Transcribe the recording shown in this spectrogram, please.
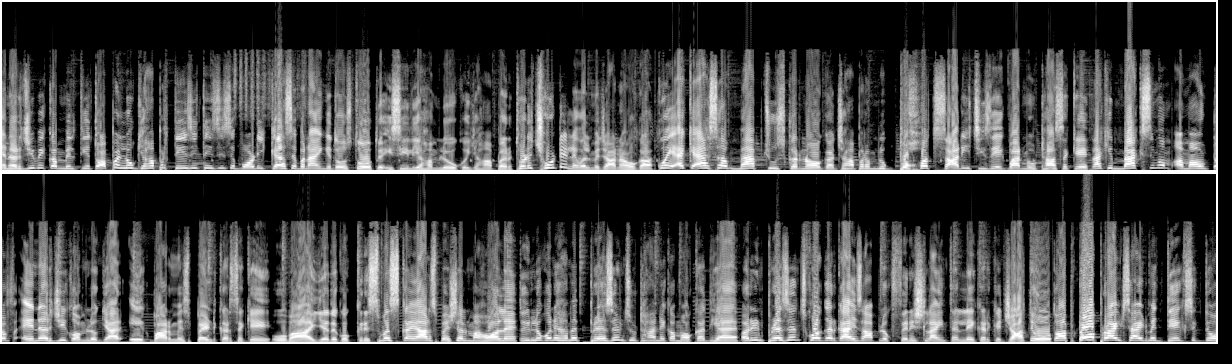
एनर्जी भी कम मिलती है तो अपन लोग यहाँ पर तेज़ी तेज़ी से बॉडी कैसे बनाएँगे दोस्तों? तो इसीलिए हम लोगों को यहाँ पर थोड़े छोटे लेवल में जाना होगा। कोई एक ऐसा मैप चूज़ करना होगा जहाँ पर हम लोग बहुत सारी चीज़ें एक बार में उठा सके ताकि मैक्सिमम अमाउंट ऑफ़ एनर्जी को हम लोग यार एक बार में स्पेंड कर सके। ओ भाई ये देखो क्रिसमस का यार स्पेशल माहौल है। तो इन लोगों ने हमें प्रेजेंट्स उठाने का मौका दिया है। और इन प्रेजेंट्स को अगर गाइज़ आप लोग फिनिश लाइन तक लेकर के जाते हो तो आप टॉप राइट साइड में देख सकते हो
